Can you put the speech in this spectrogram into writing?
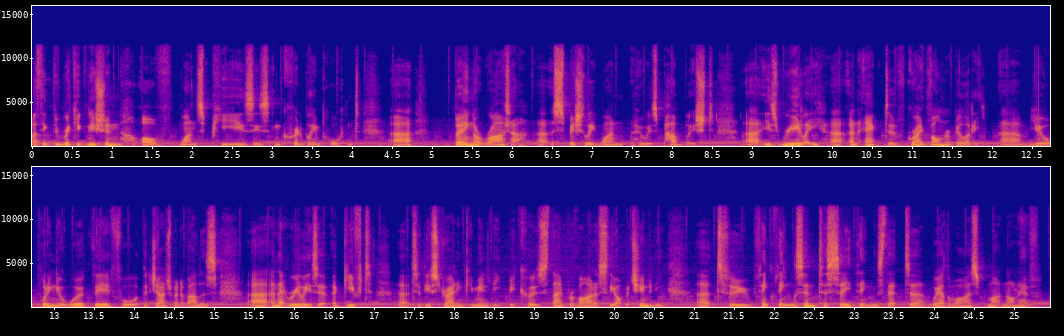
I think the recognition of one's peers is incredibly important. Uh, being a writer, uh, especially one who is published, uh, is really uh, an act of great vulnerability. Um, you're putting your work there for the judgment of others, uh, and that really is a, a gift uh, to the Australian community because they provide us the opportunity uh, to think things and to see things that we otherwise might not have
